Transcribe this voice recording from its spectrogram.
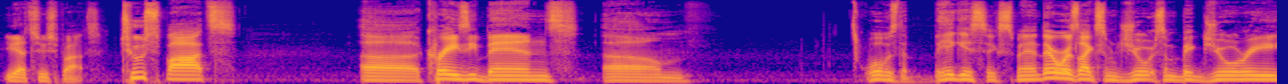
You had two spots. two spots, uh, crazy bins. Um, what was the biggest expense? There was like some jewel, some big jewelry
